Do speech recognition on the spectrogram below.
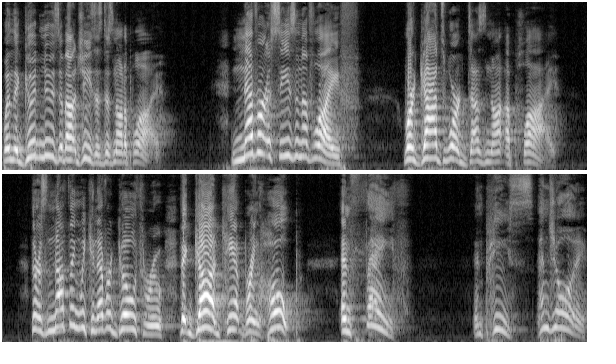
when the good news about Jesus does not apply. Never a season of life where God's word does not apply. There's nothing we can ever go through that God can't bring hope and faith and peace and joy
